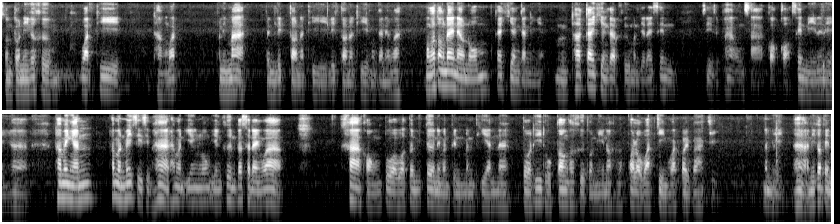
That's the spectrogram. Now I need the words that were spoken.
ส่วนตัวนี้ก็คือวัดที่ถังวัดปริมาตรเป็นลิตรต่อนาที ลิตรต่อนาทีเหมือนกันนะว่ามันก็ต้องได้แนวโน้มใกล้เคียงกันอย่างเงี้ย ถ้าใกล้เคียงกันคือมันจะได้เส้น 45 องศาเกาะเกาะเส้นนี้นั่นเองอ่าถ้าไม่งั้นถ้ามันไม่ 45 ถ้ามันเอียงลงเอียงขึ้นก็แสดงว่าค่าของตัว water meter เนี่ยมันเป็นมันเพี้ยนนะ ตัวที่ถูกต้องก็คือตัวนี้เนาะพราะเราวัดจริงวัดปริมาตรจริงนั่นเองอ่าอันนี้ก็เป็น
